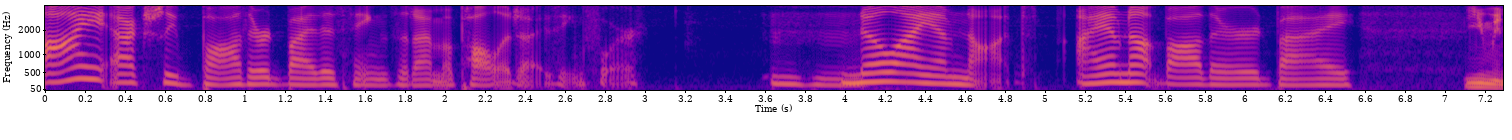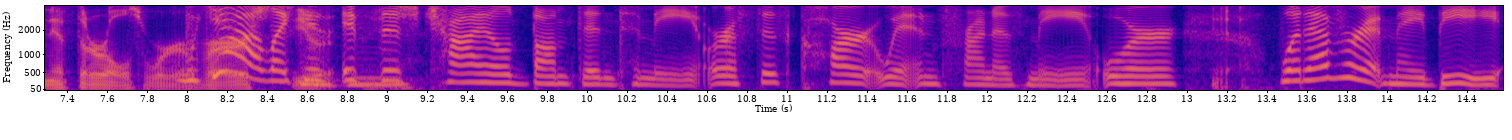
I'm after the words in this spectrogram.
I actually bothered by the things that I'm apologizing for? Mm-hmm. No, I am not. I am not bothered by. You mean if the roles were Well, reversed? yeah, like if, if this mm-hmm. child bumped into me, or if this cart went in front of me, or Yeah. whatever it may be,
